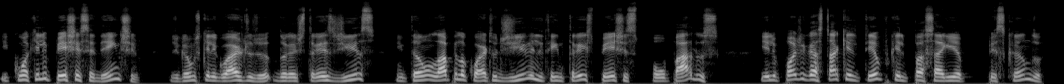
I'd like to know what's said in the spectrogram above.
E com aquele peixe excedente, Digamos que ele guarde durante três dias, então lá pelo quarto dia ele tem três peixes poupados e ele pode gastar aquele tempo que ele passaria pescando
